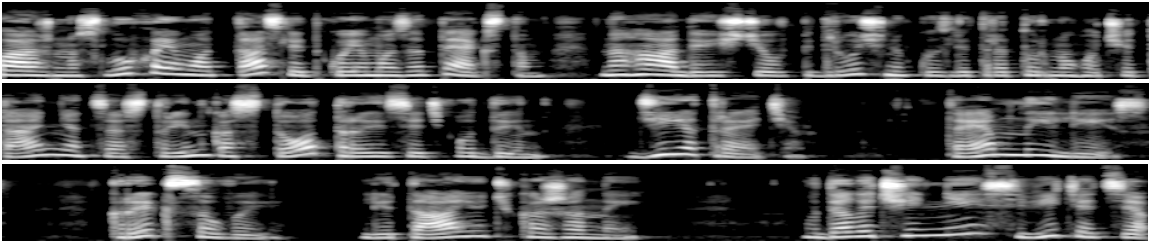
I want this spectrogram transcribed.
Уважно слухаємо та слідкуємо за текстом. Нагадую, що в підручнику з літературного читання це сторінка 131. Дія третя. Темний ліс. Крик сови. Літають кажани. Вдалечині світяться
